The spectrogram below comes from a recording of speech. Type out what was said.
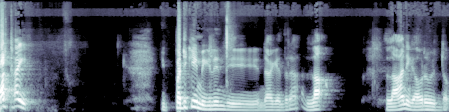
that high ఇప్పటికీ మిగిలింది నాగేంద్ర లా. లాని గౌరవిద్దాం.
